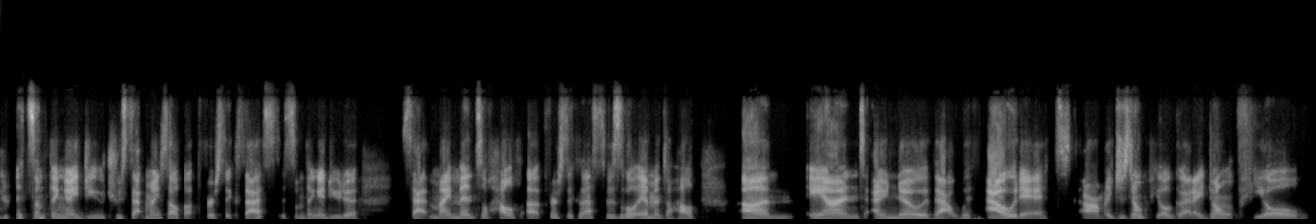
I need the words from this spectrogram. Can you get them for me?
It's something I do to set myself up for success. It's something I do to set my mental health up for success, physical and mental health. Um, and I know that without it, um, I just don't feel good. I don't feel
